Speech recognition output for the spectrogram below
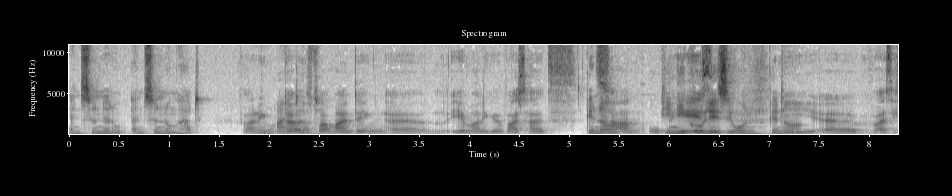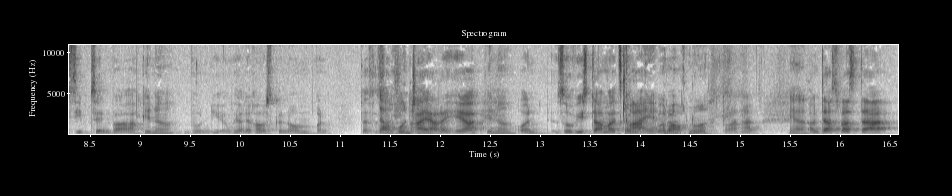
Entzündung, Entzündung hat. Vor allen Dingen, das war mein Ding, äh, ehemalige Genau. Weisheitszahn-OPs. Die Nikoläsion, genau. Die, äh, als ich 17 war, Genau. wurden die irgendwie alle rausgenommen. Und das ist ja schon Darunter. drei Jahre her. Genau. Und so wie es damals Drei, gemacht wurde. aber auch nur. Dreieinhalb. Ja. Und das, was da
